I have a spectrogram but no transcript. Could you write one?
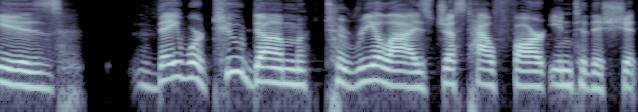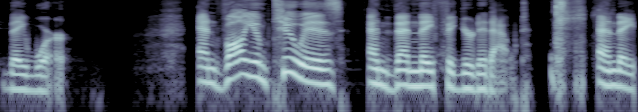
is they were too dumb to realize just how far into this shit they were. And volume 2 is and then they figured it out. And they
